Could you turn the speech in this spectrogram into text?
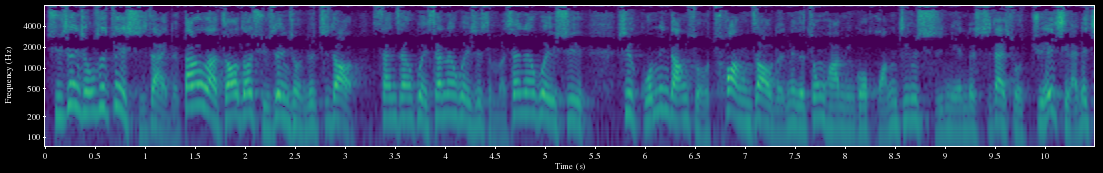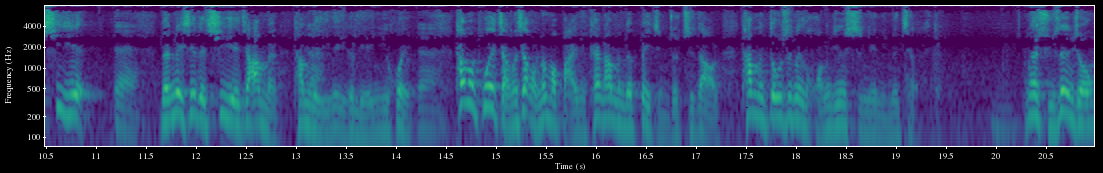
许胜雄是最实在的，当然了，找找许胜雄你就知道三三会，三三会是什么？三三会是是国民党所创造的那个中华民国黄金十年的时代所崛起来的企业，对的那些的企业家们，他们的一个一个联谊会，对，他们不会讲的像我那么白，你看他们的背景就知道了，他们都是那个黄金十年里面起来的。那许胜雄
